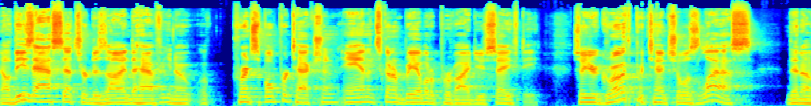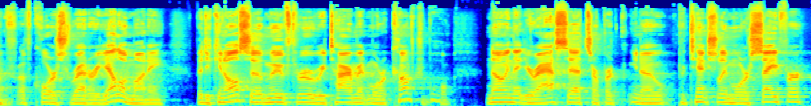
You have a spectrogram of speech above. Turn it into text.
Now these assets are designed to have, you know, principal protection and it's going to be able to provide you safety. So your growth potential is less than, of, of course, red or yellow money, but you can also move through retirement more comfortable, knowing that your assets are, you know, potentially more safer,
